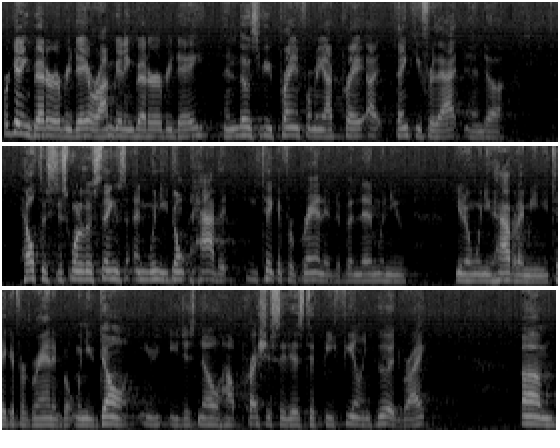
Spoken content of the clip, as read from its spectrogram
we're getting better every day, or I'm getting better every day. And those of you praying for me, I pray, I thank you for that. And uh, health is just one of those things, and when you don't have it, you take it for granted. But then when you, you know, when you have it, I mean, you take it for granted. But when you don't, you, you just know how precious it is to be feeling good, right? Um,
